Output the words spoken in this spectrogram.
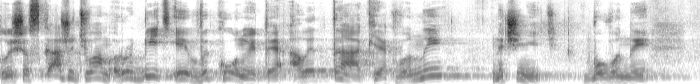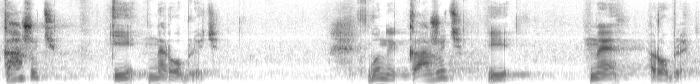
лише скажуть вам, робіть і виконуйте, але так, як вони, не чиніть, бо вони кажуть і не роблять. Вони кажуть і не роблять.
